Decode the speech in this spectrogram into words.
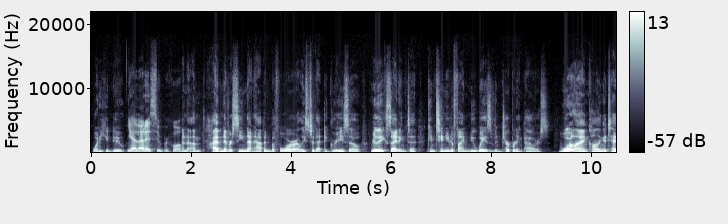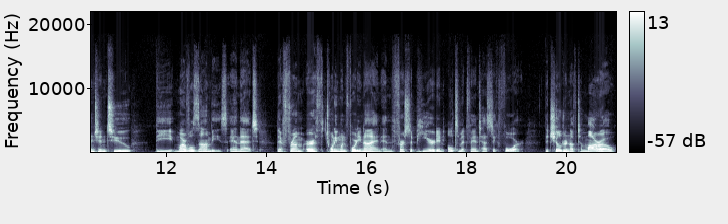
what he can do. Yeah, that is super cool. And um, I've never seen that happen before, or at least to that degree. So really exciting to continue to find new ways of interpreting powers. Warline calling attention to the Marvel zombies and that they're from Earth 2149 and first appeared in Ultimate Fantastic Four. The Children of Tomorrow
